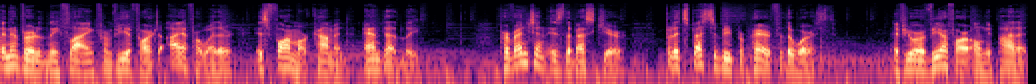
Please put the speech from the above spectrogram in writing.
inadvertently flying from VFR to IFR weather is far more common and deadly. Prevention is the best cure, but it's best to be prepared for the worst. If you are a VFR only pilot,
